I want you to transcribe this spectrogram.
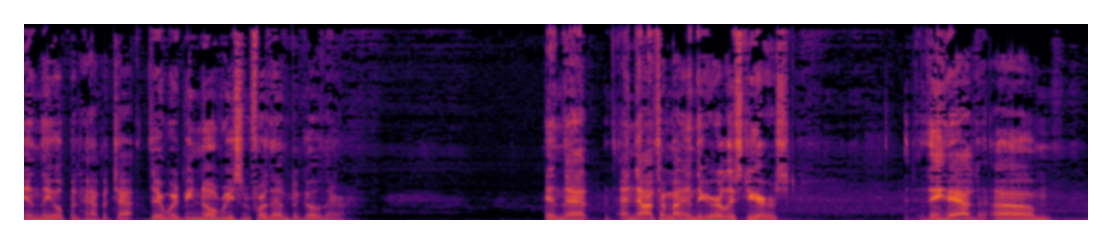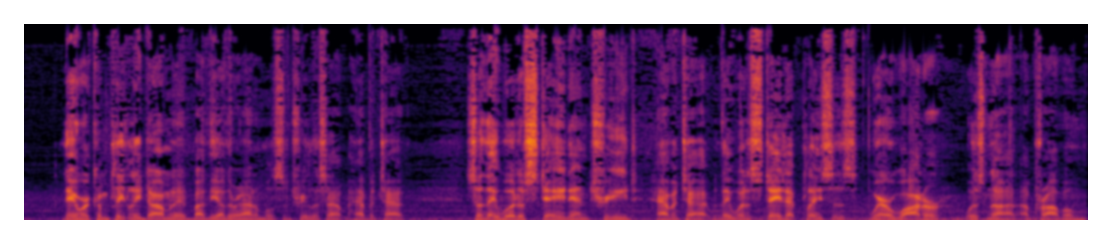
in the open habitat. There would be no reason for them to go there. In that, and now I'm talking about in the earliest years, they had, um, they were completely dominated by the other animals in treeless habitat. So they would have stayed in treed habitat. They would have stayed at places where water was not a problem,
